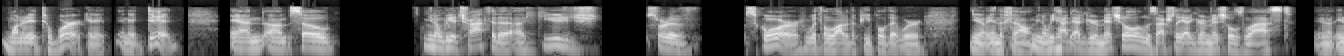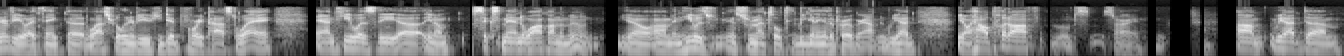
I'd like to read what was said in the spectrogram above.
wanted it to work, and it and it did. And um, so, you know, we attracted a, a huge sort of score with a lot of the people that were, you know, in the film. You know, we had Edgar Mitchell. It was actually Edgar Mitchell's last you know, interview. I think the last real interview he did before he passed away, and he was the uh, you know sixth man to walk on the moon. You know, um, and he was instrumental to the beginning of the program. And we had, you know, Hal Puthoff. Oops, sorry. Um, we had um,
